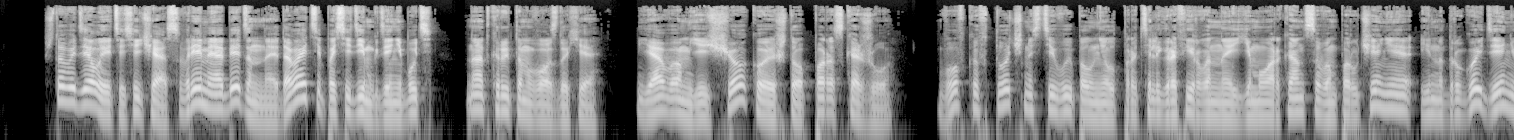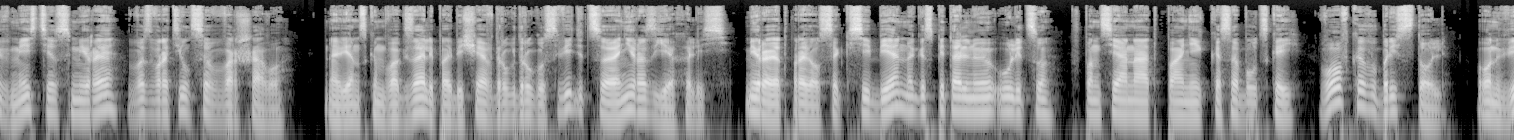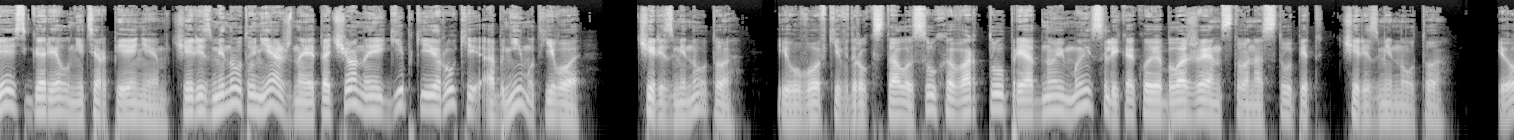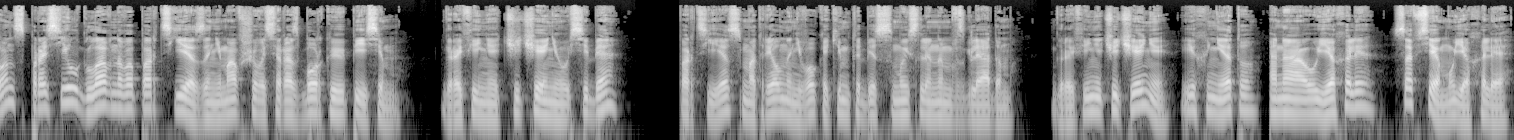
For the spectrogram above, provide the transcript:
Что вы делаете сейчас? Время обеденное, давайте посидим где-нибудь на открытом воздухе. Я вам еще кое-что порасскажу. Вовка в точности выполнил протелеграфированное ему Арканцевым поручение и на другой день вместе с Мире возвратился в Варшаву. На Венском вокзале, пообещав друг другу свидеться, они разъехались. Мире отправился к себе на госпитальную улицу, в пансионат пани Кособудской, Вовка в Бристоль. Он весь горел нетерпением. Через минуту нежные, точеные, гибкие руки обнимут его. Через минуту и у Вовки вдруг стало сухо во рту при одной мысли, какое блаженство наступит через минуту. И он спросил главного портье, занимавшегося разборкой писем. «Графиня Чечени у себя?» Портье смотрел на него каким-то бессмысленным взглядом. «Графиня Чечени? Их нету. Она уехали? Совсем уехали».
